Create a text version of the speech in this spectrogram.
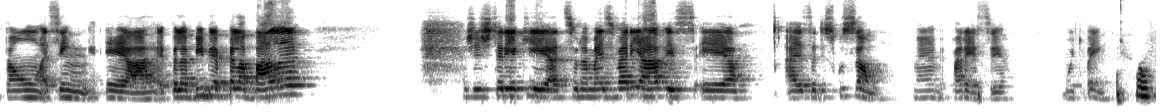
Então, assim, é, é pela Bíblia, pela bala, a gente teria que adicionar mais variáveis é, a essa discussão, né, me parece. Muito bem. Bom,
